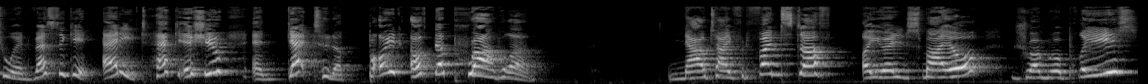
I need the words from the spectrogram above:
to investigate any tech issue and get to the point of the problem. Now, time for the fun stuff. Are you ready to smile? Drum roll, please.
